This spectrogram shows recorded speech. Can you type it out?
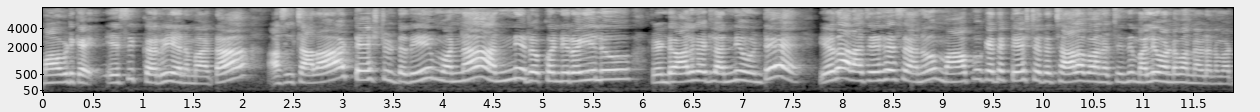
మామిడికాయ వేసి కర్రీ అనమాట అసలు చాలా టేస్ట్ ఉంటుంది. మొన్న అన్ని రొ- కొన్ని రొయ్యలు రెండు ఆలుగడ్డలు అన్నీ ఉంటే ఏదో అలా చేసేసాను. మా అప్పుకి అయితే టేస్ట్ అయితే చాలా బాగా నచ్చింది. మళ్ళీ వండమన్నాడు అనమాట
